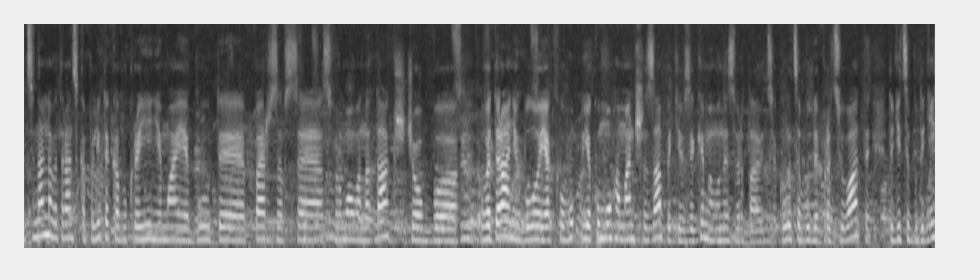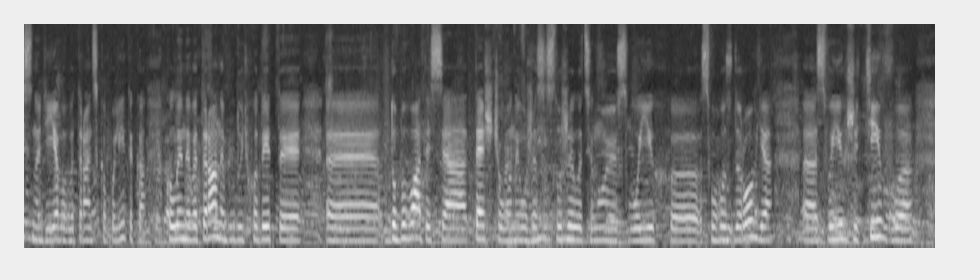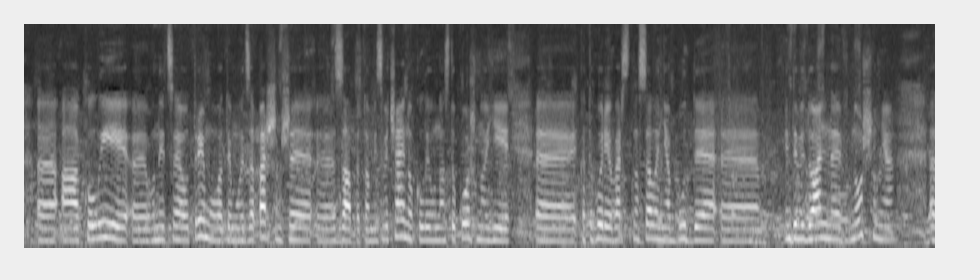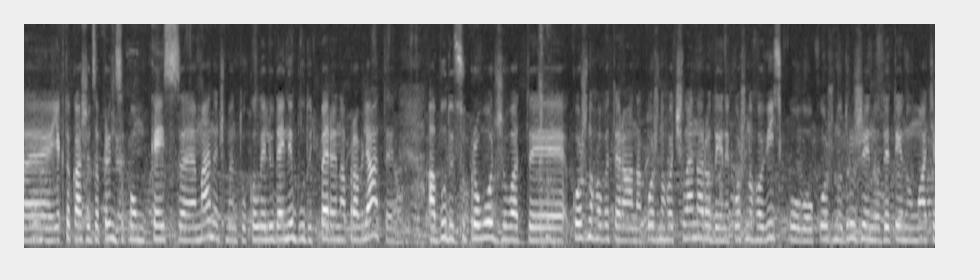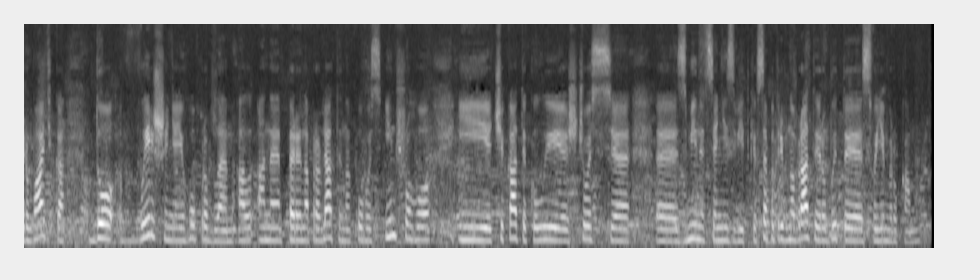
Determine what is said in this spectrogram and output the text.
Національна ветеранська політика в Україні має бути перш за все сформована так, щоб у ветеранів було якомога менше запитів, з якими вони звертаються. Коли це буде працювати, тоді це буде дійсно дієва ветеранська політика, коли не ветерани будуть ходити е, добиватися те, що вони вже заслужили ціною своїх е, свого здоров'я, е, своїх життів. Е, А коли е, вони це отримуватимуть за першим же е, запитом, і звичайно, коли у нас до кожної категорії верст населення буде індивідуальне відношення, е, як то кажуть, за принципом кейс-менеджменту, коли людей не будуть перенаправляти, а будуть супроводжувати кожного ветерана, кожного члена родини, кожного військового, кожну дружину, дитину, матір, батька до вирішення його проблем, а- не перенаправляти на когось іншого і чекати, коли щось е, е, зміниться ні звідки. Все потрібно брати і робити своїми руками.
